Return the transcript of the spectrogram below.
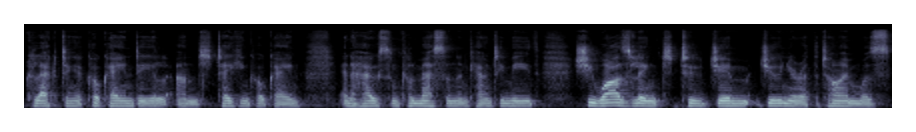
collecting a cocaine deal and taking cocaine in a house in Kilmessan in County Meath. She was linked to Jim Jr. at the time, was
